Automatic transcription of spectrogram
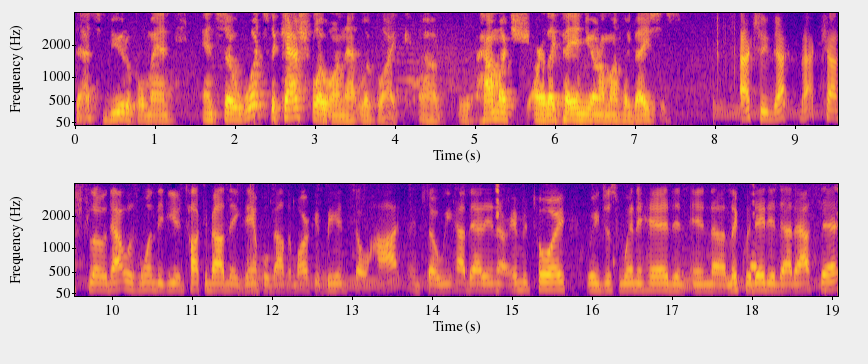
That's beautiful, man. And so, what's the cash flow on that look like? Uh, how much are they paying you on a monthly basis? Actually, that that cash flow that was one that you had talked about in the example about the market being so hot, and so we had that in our inventory. We just went ahead and, and uh, liquidated that asset,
